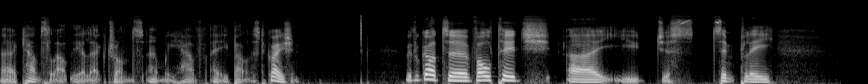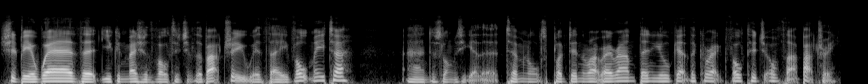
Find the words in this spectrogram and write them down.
uh, cancel out the electrons and we have a balanced equation. With regard to voltage, uh, you just simply should be aware that you can measure the voltage of the battery with a voltmeter, and as long as you get the terminals plugged in the right way around, then you'll get the correct voltage of that battery.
